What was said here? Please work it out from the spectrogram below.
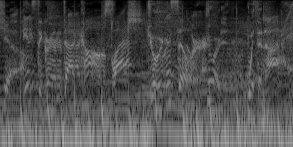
show. Instagram.com slash Jordan Silver. Jordan with an I.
